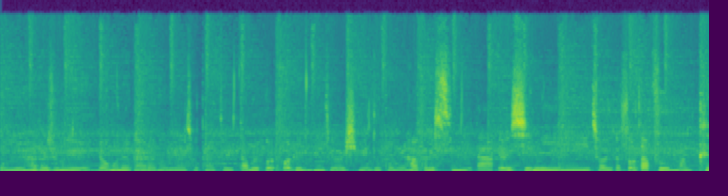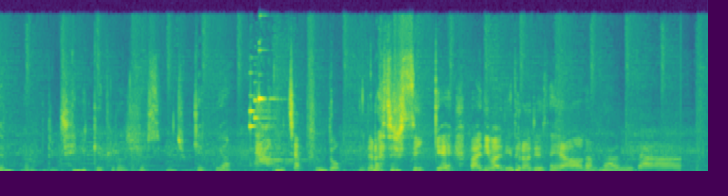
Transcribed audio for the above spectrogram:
오늘 하루 종일 영혼을 갈아놓으면서 다들 땀을 뻘뻘 흘리면서 열심히 녹음을 하고 있습니다. 열심히 저희가 쏟아부은 만큼 여러분들 재밌게 들어주셨으면 좋겠고요. 다음 작품도 만들어줄 수 있게 많이 많이 들어주세요. 감사합니다.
